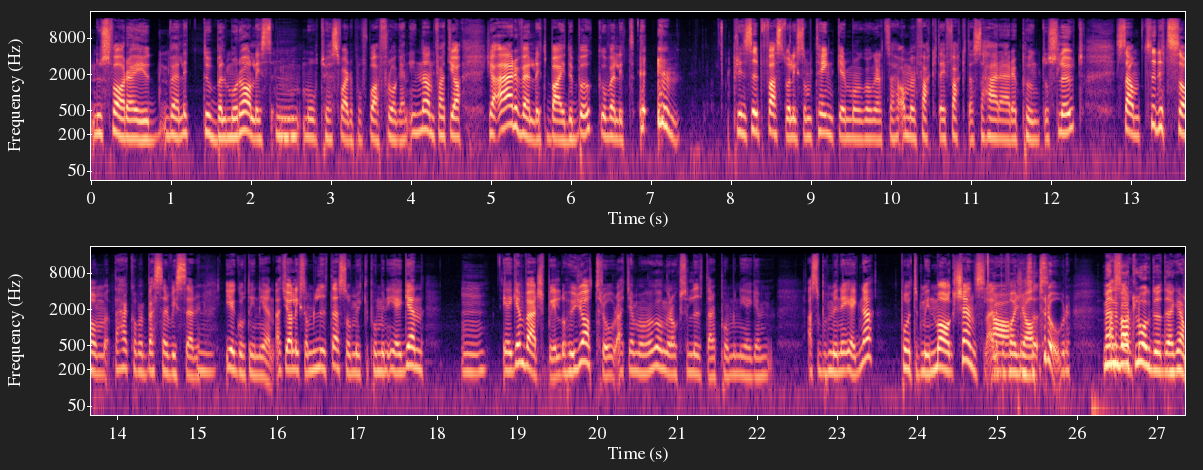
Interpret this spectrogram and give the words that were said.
nu svarar jag ju väldigt dubbelmoraliskt Mm. mot hur jag svarade på bara frågan innan. För att jag, jag är väldigt by the book och väldigt principfast och liksom tänker många gånger att så här, ja, men fakta är fakta, så här är det punkt och slut. Samtidigt som, det här kommer besserwisser Mm. egot in igen, att jag liksom litar så mycket på min egen, Mm. egen världsbild och hur jag tror att jag många gånger också litar på min egen, alltså på mina egna, på typ min magkänsla eller Ja, på vad jag precis. tror. Men alltså, vart låg du i diagrammet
